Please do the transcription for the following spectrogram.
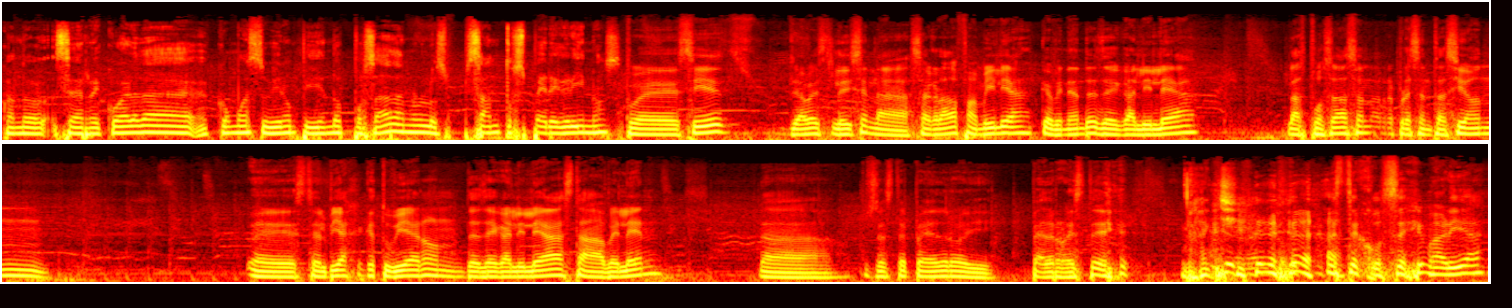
cuando se recuerda cómo estuvieron pidiendo posada, ¿no? Los santos peregrinos. Pues sí, es- ya ves, le dicen la Sagrada Familia que venían desde Galilea. Las posadas son la representación, eh, este, el viaje que tuvieron desde Galilea hasta Belén. La- pues este Pedro y Pedro, este, este José y María.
